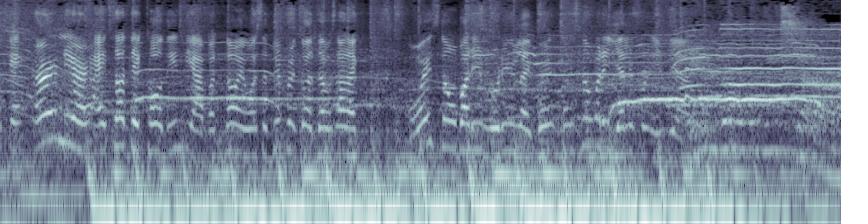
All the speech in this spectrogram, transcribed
Okay, earlier I thought they called India, but no, it was a different cause. I was like, why is nobody rooting? Like, why is nobody yelling for India? Indonesia.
